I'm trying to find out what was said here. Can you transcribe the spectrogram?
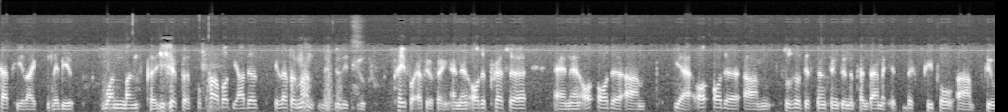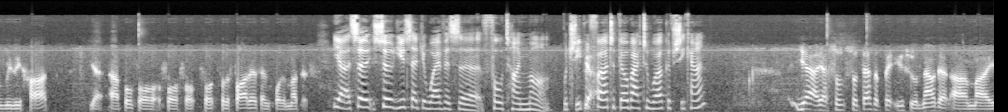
happy like maybe one month per year, but how about the other 11 months? We still need to pay for everything, and then all the pressure, and then all, all the um, yeah, all, all the um, social distancing during the pandemic, it makes people um, feel really hard. Yeah, uh, both for, for, for, for, for the fathers and for the mothers. Yeah. So, so you said your wife is a full-time mom. Would she Yeah. prefer to go back to work if she can? Yeah, yeah. So, so that's a big issue now that uh, my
